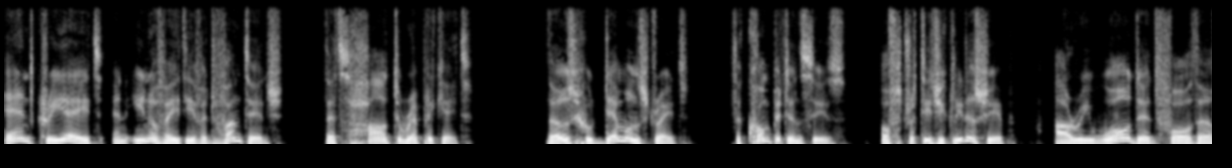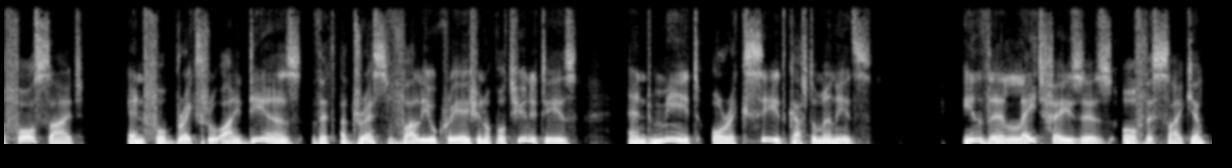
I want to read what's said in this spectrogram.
and create an innovative advantage that's hard to replicate. Those who demonstrate the competencies of strategic leadership are rewarded for their foresight and for breakthrough ideas that address value creation opportunities and meet or exceed customer needs. In the late phases of the cycle,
